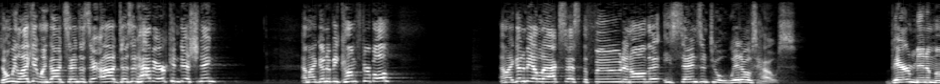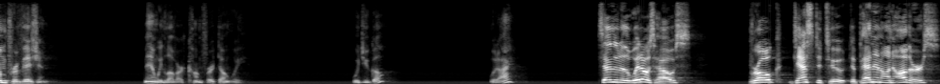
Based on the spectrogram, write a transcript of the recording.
Don't we like it when God sends us there? Uh, does it have air conditioning? Am I going to be comfortable? Am I going to be able to access the food and all that? He sends them to a widow's house. Bare minimum provision. Man, we love our comfort, don't we? Would you go? Would I? Sends him to the widow's house broke, destitute, dependent on others.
